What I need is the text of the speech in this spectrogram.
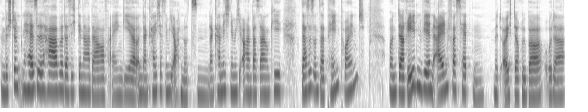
einen bestimmten Hassel habe, dass ich genau darauf eingehe. Und dann kann ich das nämlich auch nutzen. Dann kann ich nämlich auch einfach sagen, okay, das ist unser Painpoint. Und da reden wir in allen Facetten mit euch darüber oder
